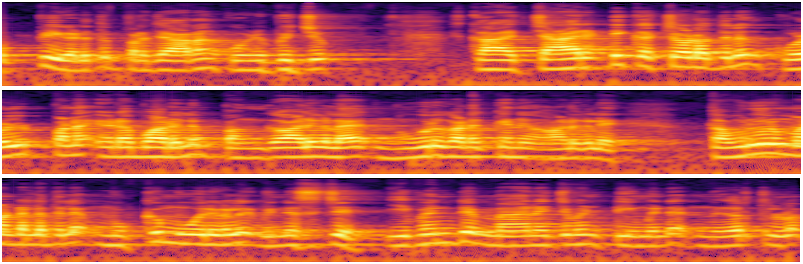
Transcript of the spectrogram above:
ഒപ്പിയെടുത്ത് പ്രചാരണം കൊഴുപ്പിച്ചു. ചാരിറ്റി കച്ചവടത്തിലും കുഴൽപ്പണ ഇടപാടിലും പങ്കാളികളായ നൂറുകണക്കിന് ആളുകളെ തവനൂർ മണ്ഡലത്തിലെ മുക്കുമൂലുകളിൽ വിന്യസിച്ച് ഇവന്റ് മാനേജ്മെന്റ് ടീമിന്റെ നേതൃത്വത്തിലുള്ള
